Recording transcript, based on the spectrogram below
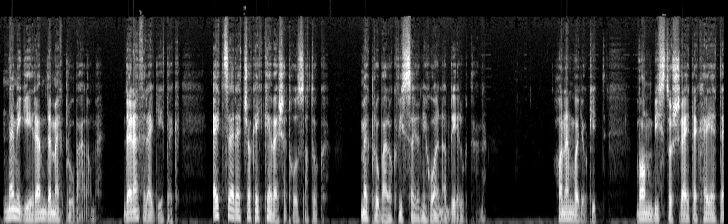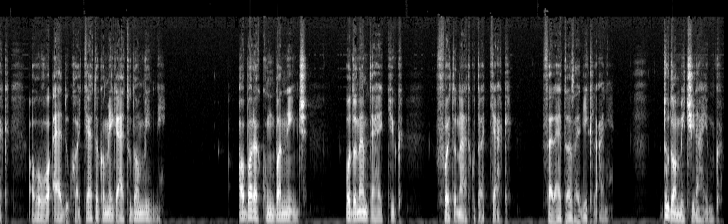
Nem ígérem, de megpróbálom. De ne felejtjétek, egyszerre csak egy keveset hozzatok. Megpróbálok visszajönni holnap délután. Ha nem vagyok itt, van biztos rejtek helyetek, ahova eldughatjátok, amíg el tudom vinni? A barakunkban nincs, oda nem tehetjük. Folyton átkutatják. Felelte az egyik lány. Tudom, mit csináljunk,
